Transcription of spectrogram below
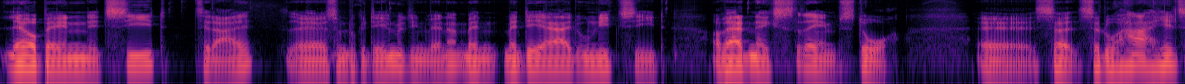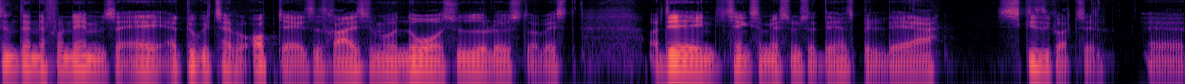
laver banen et seed til dig, øh, som du kan dele med dine venner, men, men det er et unikt seed, og verden er ekstremt stor. Øh, så, så du har hele tiden den der fornemmelse af, at du kan tage på opdagelsesrejse mod nord, syd og øst og vest. Og det er en af de ting, som jeg synes, at det her spil, det er skide godt til. Øh,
